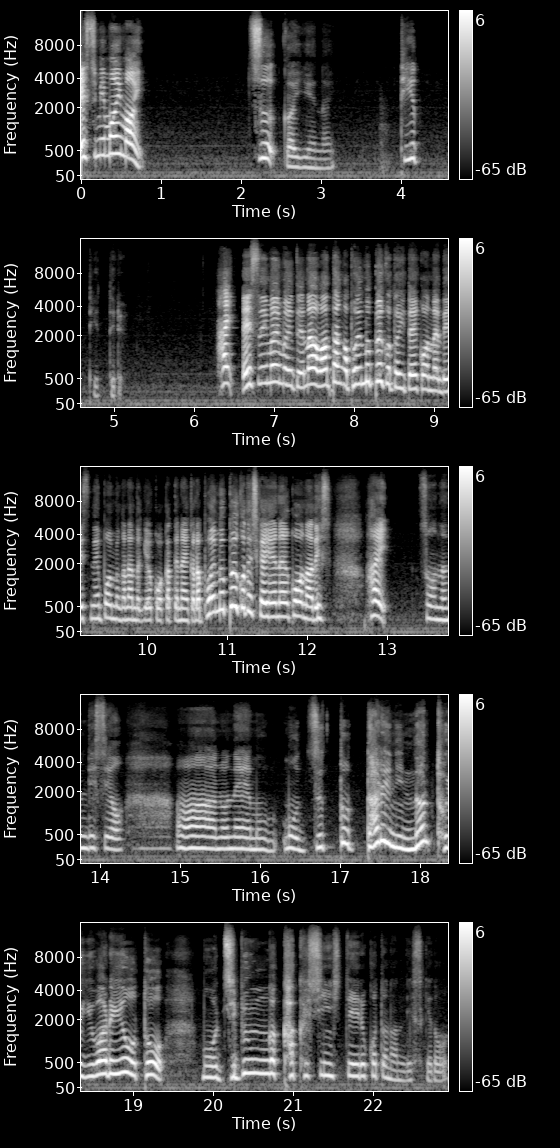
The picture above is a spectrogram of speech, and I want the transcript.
やすみもいもい。つが言えない。てゆって言ってる。はいおやすみもいもいというのはワンタンがポエムプーコと言いたいコーナーですね。ポエムがなんだかよくわかってないからポエムプーコでしか言えないコーナーです。はいそうなんですよ。ああのねもうもうずっと誰に何と言われようともう自分が確信していることなんですけど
